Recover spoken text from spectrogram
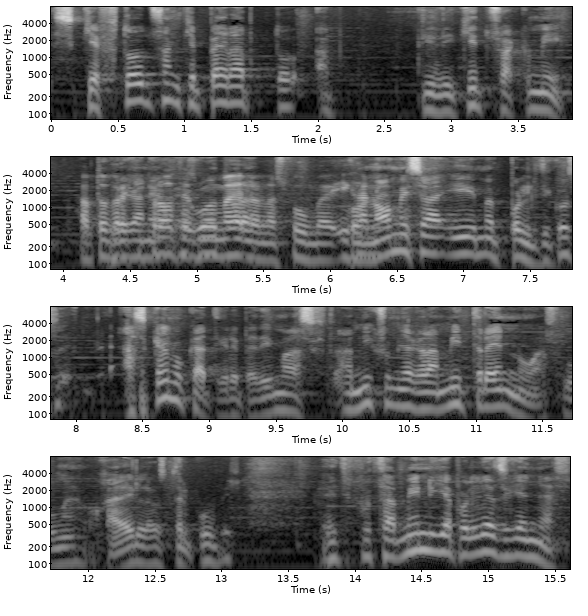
Σκεφτόντουσαν και πέρα από, το, από τη δική τους ακμή. Από το Λέγανε, βραχυπρόθεσμο «Εγώ τώρα μέλλον, ας πούμε, είχαν- Οικονόμησα ή είμαι πολιτικός. Ας κάνω κάτι, ρε παιδί μου. Ας ανοίξω μια γραμμή τρένου, ας πούμε, ο Χαρίλαος Τρικούπης, έτσι, που θα μείνει για πολλές της γενιάς.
